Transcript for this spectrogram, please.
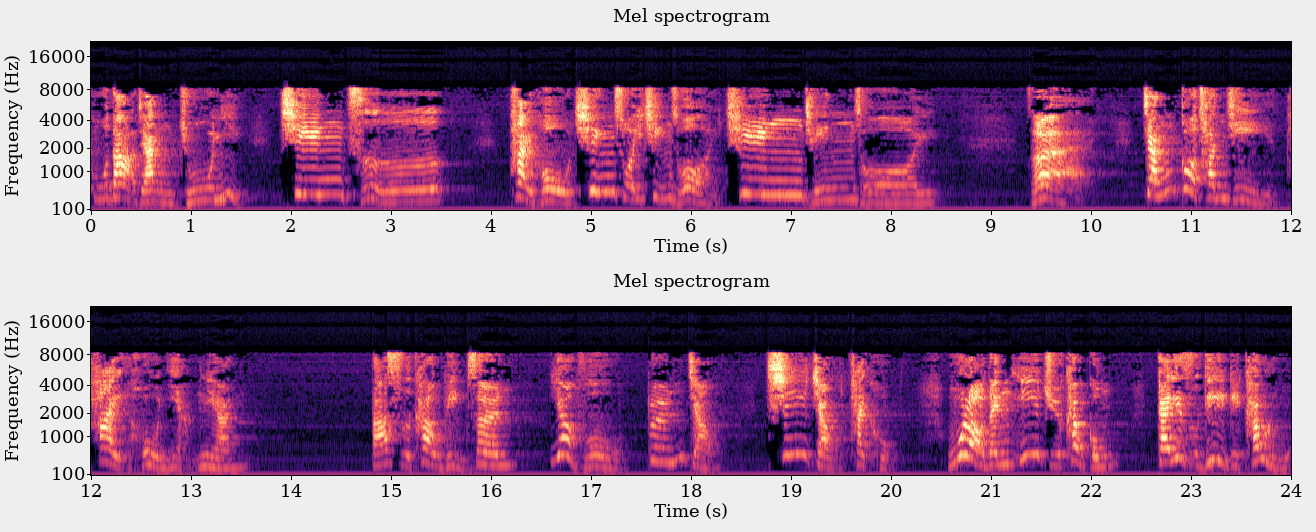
顾大将祝你请赐太后清水清水清清水，在江国传奇太后娘娘，大事考平生要负本教启教太后，吴老等一举考功，该是你的考路，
